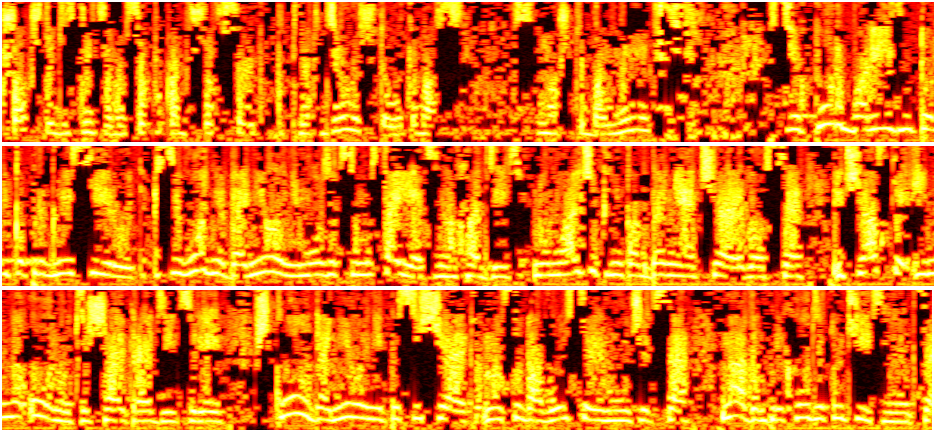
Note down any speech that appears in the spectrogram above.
шок, что действительно все пока все, все подтвердилось, что вот у нас ножки больные, тех пор болезнь только прогрессирует. Сегодня Данила не может самостоятельно ходить, но мальчик никогда не отчаивался. И часто именно он утешает родителей. Школу Данила не посещает, но с удовольствием учится. На дом приходит учительница.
